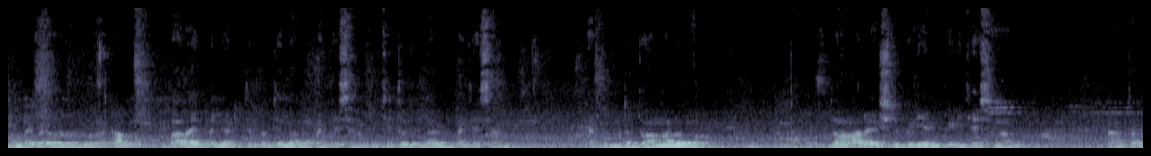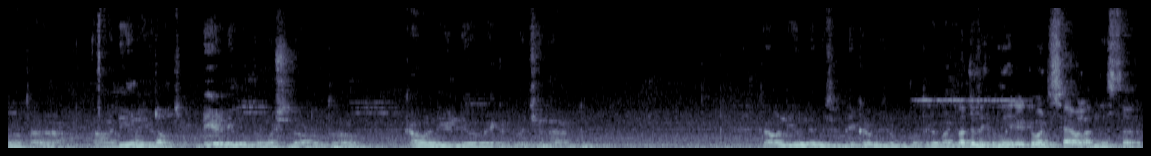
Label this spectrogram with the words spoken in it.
ముంబై వడవలూరు అటు బాలాయపల్లి అటు తిరుపతి జిల్లాలో పనిచేశాను అటు చిత్తూరు జిల్లాలో పనిచేశాను. అటు మొత్తం దోమాలో దోమాలో ఎడిషనల్ పీడీ అండ్ పీడీ చేస్తున్నాను. ఆ తర్వాత డిఎల్డి డిఎల్డి ప్రమోషన్ రావడంతో కావాలి డిఎల్డి ఇక్కడికి వచ్చి ఉన్నారంటే కావాలి డిఎల్డి వచ్చినప్పుడు ఇక్కడ వచ్చినప్పుడు కొత్తగా మీరు ఎటువంటి సేవలు అందిస్తారు?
